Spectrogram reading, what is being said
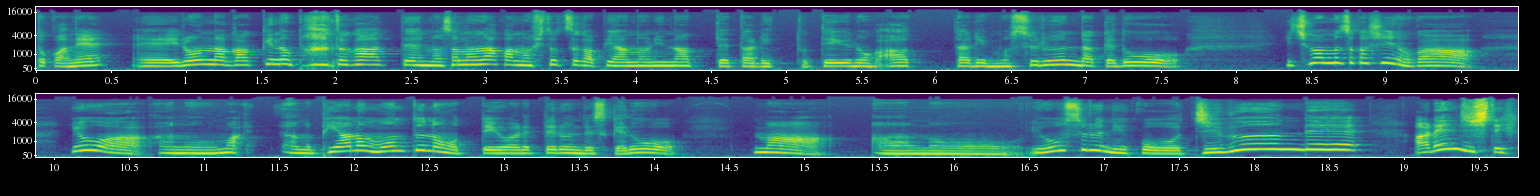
とかね、えー、いろんな楽器のパートがあって、まあ、その中の一つがピアノになってたりっていうのがあったりもするんだけど一番難しいのが要はあの、まあ、あのピアノモントゥノーって言われてるんですけどまああの要するにこう自分でアレンジして弾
